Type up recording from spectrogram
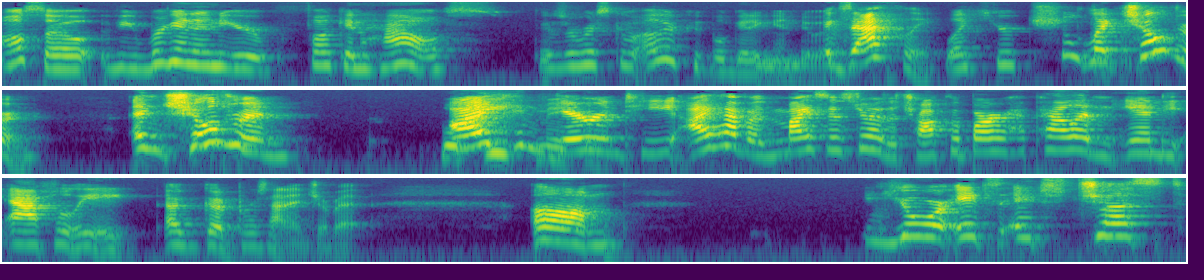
Also, if you bring it into your fucking house, there's a risk of other people getting into it. exactly. Like your children. Like children. And children, will I can guarantee I have a my sister has a chocolate bar palette and Andy absolutely ate a good percentage of it. Um your it's it's just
